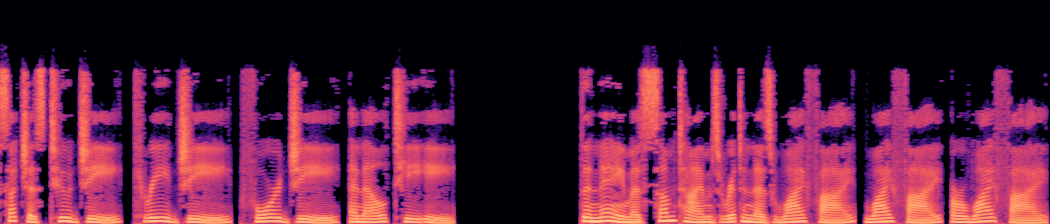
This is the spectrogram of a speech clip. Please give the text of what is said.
such as 2G, 3G, 4G, and LTE. The name is sometimes written as Wi-Fi, Wi-Fi, or Wi-Fi,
